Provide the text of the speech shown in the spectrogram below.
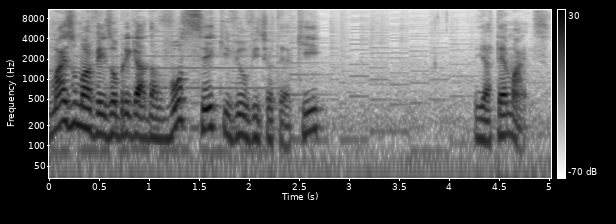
Mais uma vez obrigado a você que viu o vídeo até aqui. E até mais.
